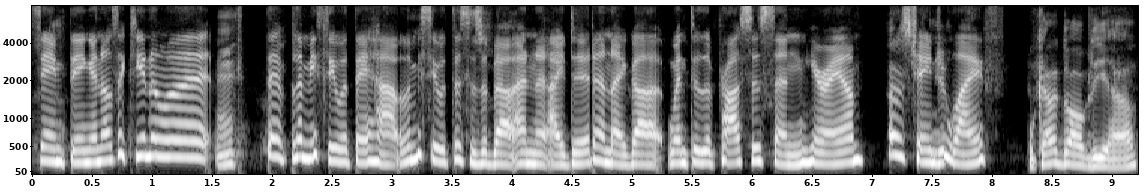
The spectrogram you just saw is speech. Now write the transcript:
Same thing. And I was like, you know what? Th- Let me see what they have. Let me see what this is about. And I did. And I got went through the process and here I am. That's Change of life. What kind of dog do you have?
